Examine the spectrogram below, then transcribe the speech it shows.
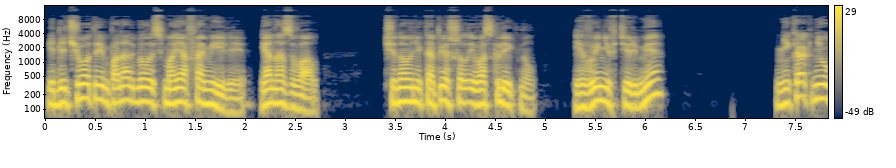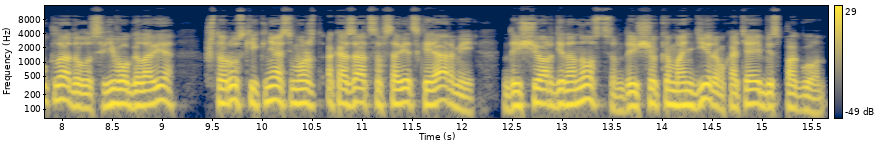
и для чего-то им понадобилась моя фамилия. Я назвал. Чиновник опешил и воскликнул. «И вы не в тюрьме?» Никак не укладывалось в его голове, что русский князь может оказаться в советской армии, да еще орденоносцем, да еще командиром, хотя и без погон.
